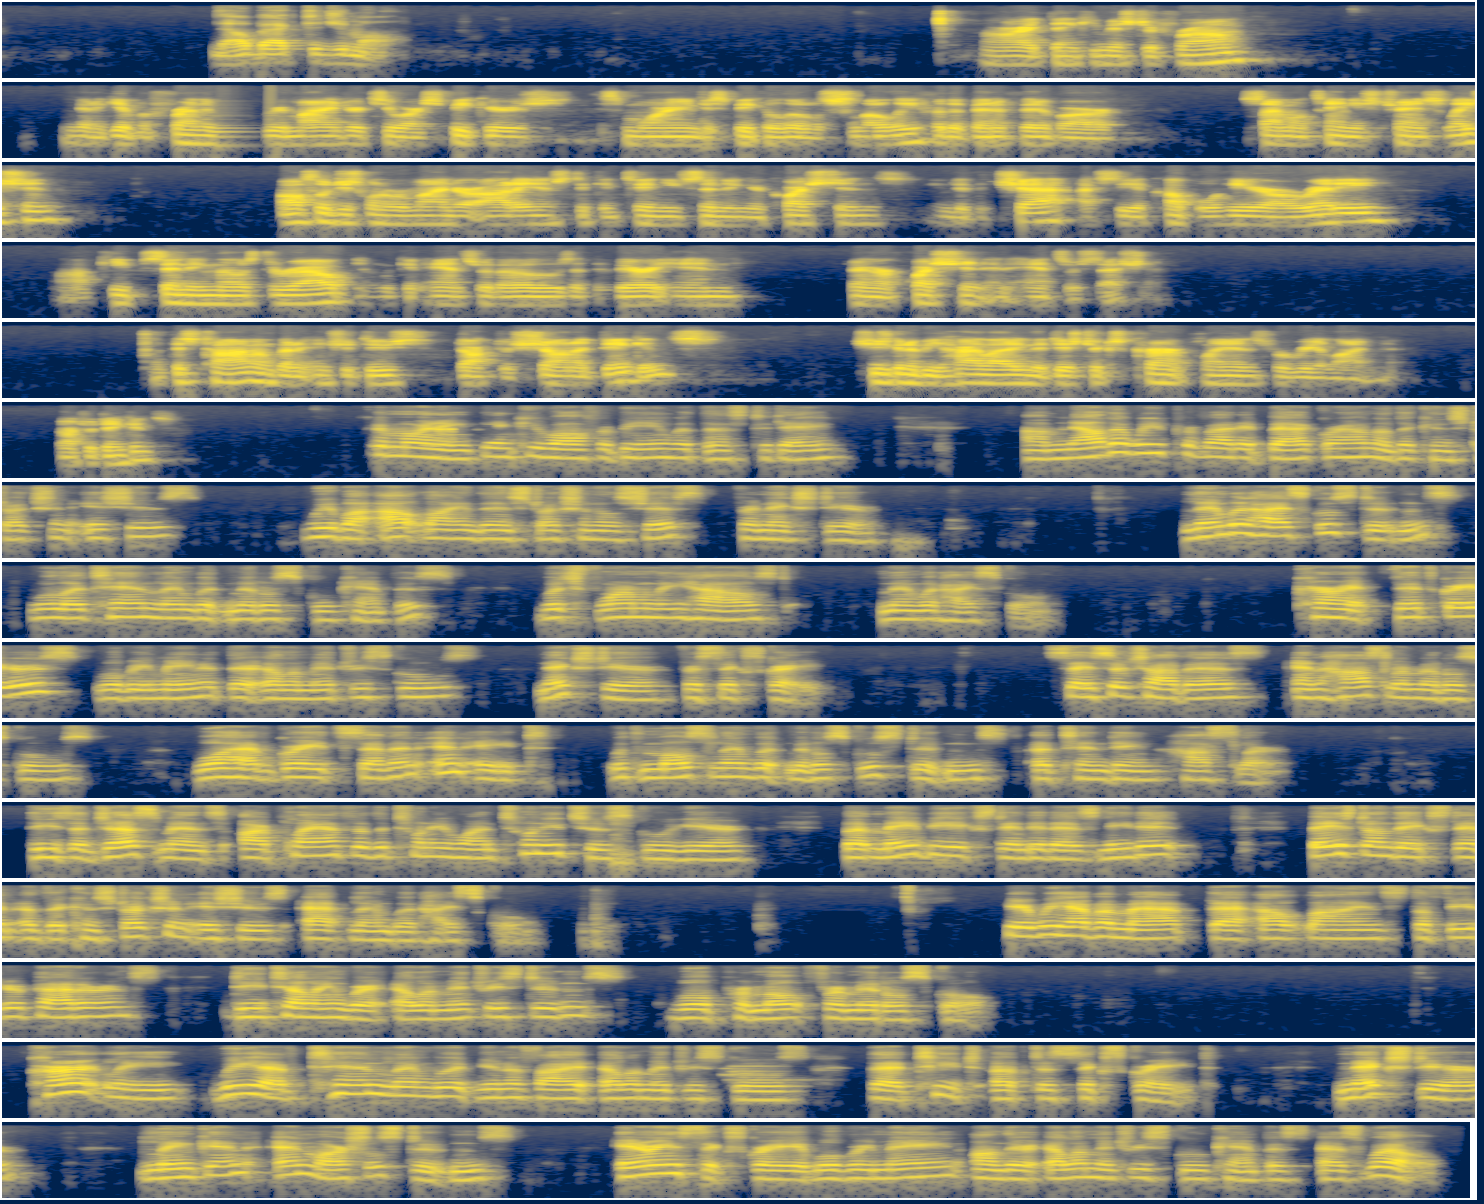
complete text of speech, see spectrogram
Now back to Jamal. All right, thank you, Mr. Fromm. I'm going to give a friendly reminder to our speakers this morning to speak a little slowly for the benefit of our simultaneous translation. Also, just want to remind our audience to continue sending your questions into the chat. I see a couple here already. Uh, keep sending those throughout and we can answer those at the very end during our question and answer session. At this time, I'm going to introduce Dr. Shauna Dinkins. She's going to be highlighting the district's current plans for realignment. Dr. Dinkins? Good morning. Thank you all for being with us today. Um, now that we've provided background on the construction issues, we will outline the instructional shifts for next year. Lynwood High School students will attend Lynwood Middle School campus, which formerly housed Lynwood High School. Current fifth graders will remain at their elementary schools next year for sixth grade. Cesar Chavez and Hosler Middle Schools will have grades seven and eight, with most Lynwood Middle School students attending Hosler. These adjustments are planned for the 21-22 school year, but may be extended as needed based on the extent of the construction issues at Lynwood High School. Here we have a map that outlines the feeder patterns detailing where elementary students will promote for middle school. Currently, we have 10 Lynwood Unified Elementary Schools that teach up to sixth grade. Next year, Lincoln and Marshall students entering sixth grade will remain on their elementary school campus as well.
